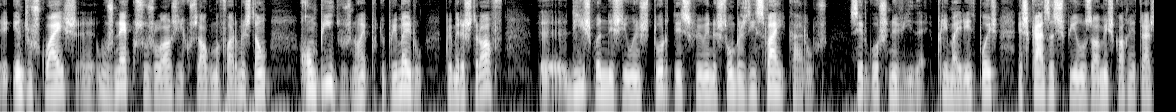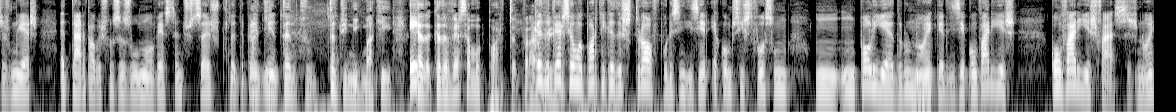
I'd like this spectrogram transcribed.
eh, entre os quais eh, os nexos lógicos, de alguma forma, estão rompidos, não é? Porque o primeiro, a primeira estrofe eh, diz, quando nascia um anjo torto, desde que nas sombras, disse, vai, Carlos, ser gosto na vida. Primeiro e depois, as casas espiam os homens, correm atrás das mulheres. A tarde talvez fosse azul, não houvesse tantos desejos, portanto, aparentemente. Aqui tanto, tanto enigma. Aqui, é, cada, cada verso é uma porta para Cada abrir. verso é uma porta e cada estrofe, por assim dizer, é como se isto fosse um, um, um poliedro, não é? Hum. Quer dizer, com várias com várias faces, não é?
